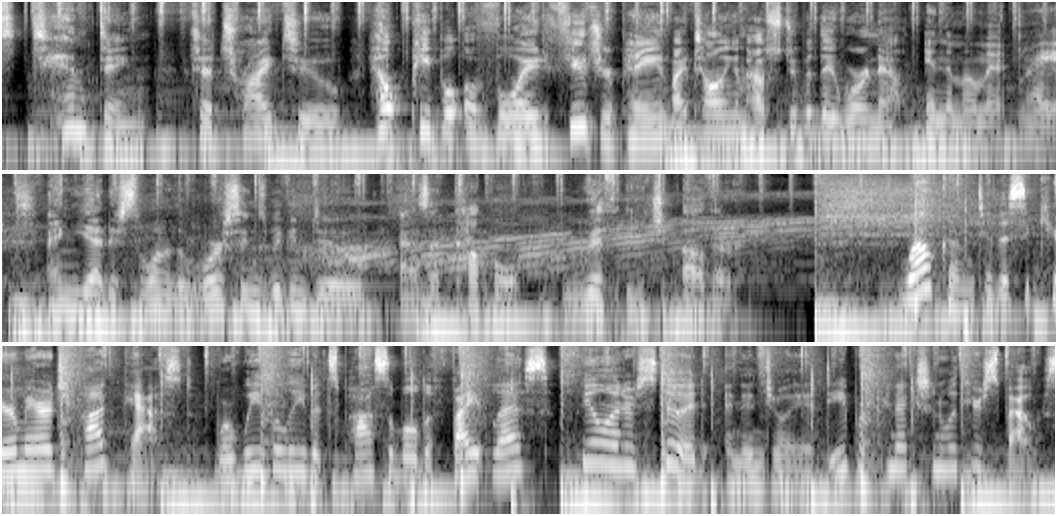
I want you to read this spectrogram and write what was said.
it's tempting to try to help people avoid future pain by telling them how stupid they were now. In the moment, right. And yet, it's one of the worst things we can do as a couple with each other. Welcome to the Secure Marriage Podcast, where we believe it's possible to fight less, feel understood, and enjoy a deeper connection with your spouse.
